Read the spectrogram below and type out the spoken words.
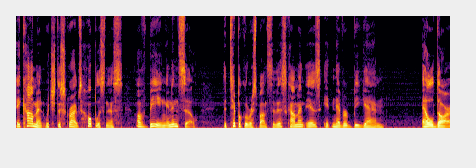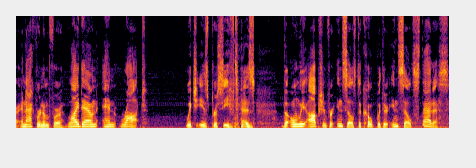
A comment which describes hopelessness of being an incel. The typical response to this comment is, it never began. LDAR, an acronym for lie down and rot, which is perceived as the only option for incels to cope with their incel status.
